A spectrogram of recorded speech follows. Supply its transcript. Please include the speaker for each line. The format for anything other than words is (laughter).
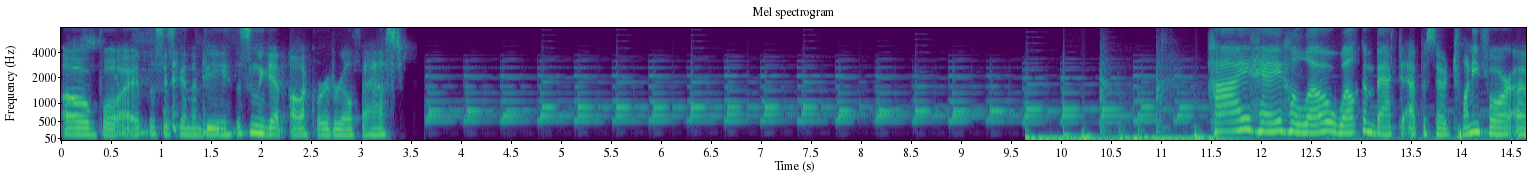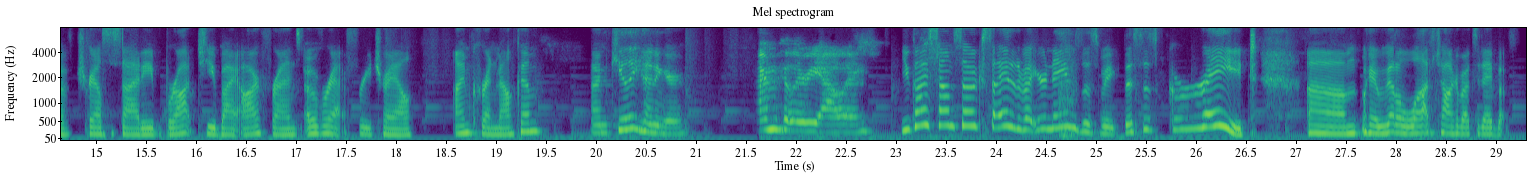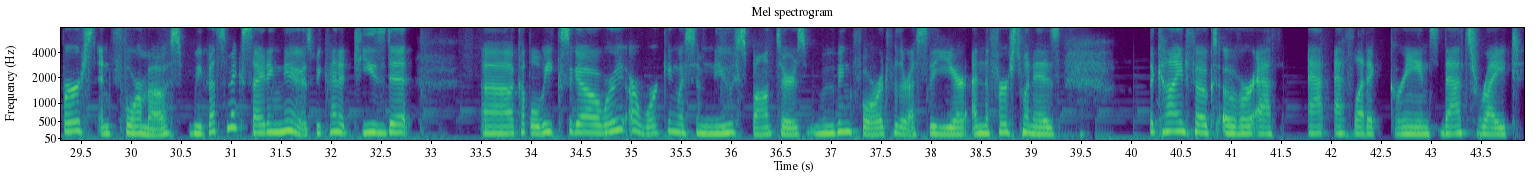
Speaker 1: Oh boy, this is going to be, this is going to get awkward real fast. Hi, hey, hello. Welcome back to episode 24 of Trail Society, brought to you by our friends over at Freetrail. I'm Corrine Malcolm.
Speaker 2: I'm Keely Henninger.
Speaker 3: I'm Hillary Allen.
Speaker 1: You guys sound so excited about your names this week. This is great. Um, okay, we've got a lot to talk about today, but first and foremost, we've got some exciting news. We kind of teased it uh, a couple weeks ago. We are working with some new sponsors moving forward for the rest of the year. And the first one is the kind folks over at, at Athletic Greens. That's right.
